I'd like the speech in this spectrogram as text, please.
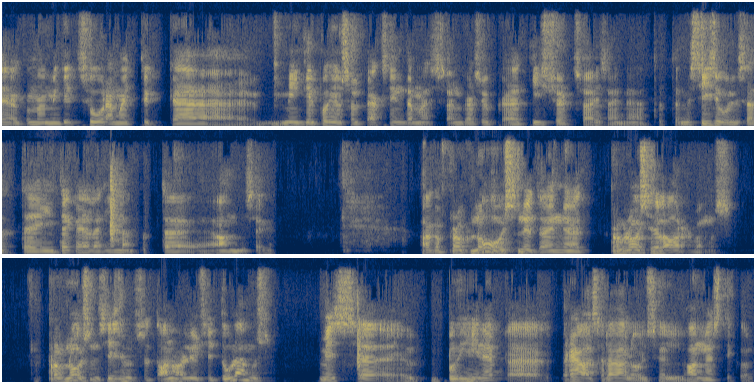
ja kui me mingeid suuremaid tükke mingil põhjusel peaks hindama, siis on ka sihuke t-shirt size on ju, et, et me sisuliselt ei tegele hinnangute andmisega aga prognoos nüüd on ju, et prognoos ei ole arvamus. prognoos on sisuliselt analüüsi tulemus, mis äh, põhineb äh, reaalsel ajaloolisel andmestikul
